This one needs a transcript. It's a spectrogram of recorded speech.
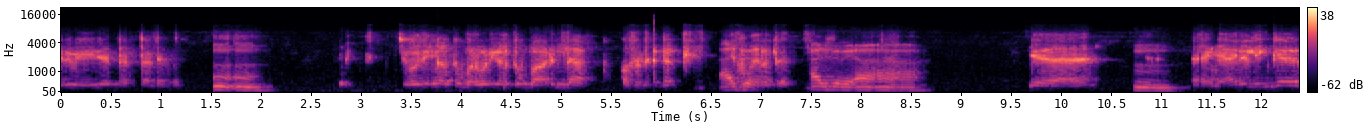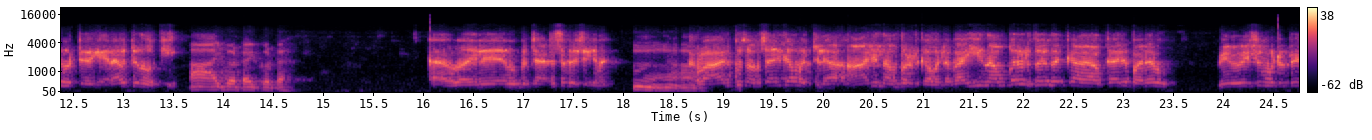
ഒരു വീഡിയോ ഇട്ടിട്ടുണ്ട് ഉം, ഉം. ചോദ്യങ്ങൾക്കും മറുപടികൾക്കും പാടില്ല. ശരി. ആ ലിങ്ക് കയറാൻ പറ്റുമോ നോക്കി. ആ ആയിക്കോട്ടെ ആയിക്കോട്ടെ. അപ്പൊ അതിൽ സ്റ്റാറ്റസ് ഒക്കെ വെച്ചിരിക്കുന്നത് ഉം, ഉം, അപ്പൊ ആർക്കും സംസാരിക്കാൻ പറ്റില്ല. ആരും നമ്പർ എടുക്കാൻ പറ്റില്ല. അപ്പൊ ഈ നമ്പർ എടുത്തതൊക്കെ ആൾക്കാര് പല വ്യൂവേഴ്സും വിട്ടിട്ട്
